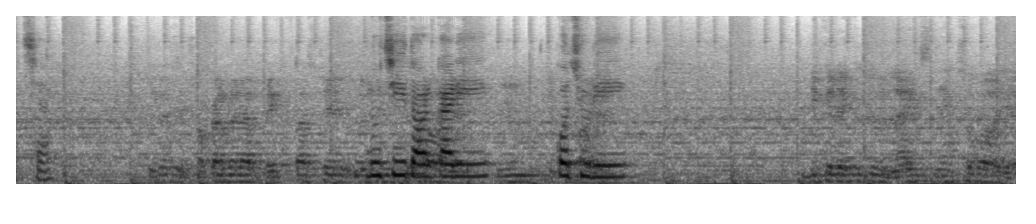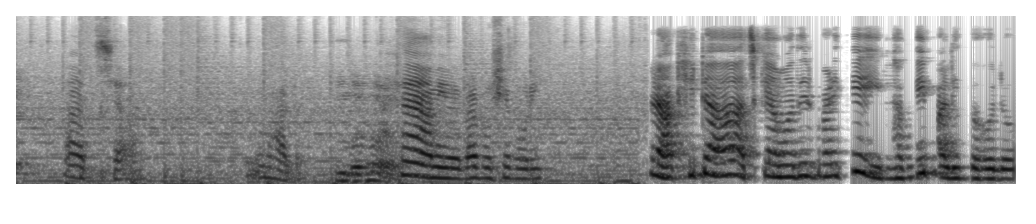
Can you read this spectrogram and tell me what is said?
আচ্ছা। ঠিক আছে সকালবেলা ব্রেকফাস্টে লুচি তরকারি কচুরি। বিকেলে কিছু লাইট স্ন্যাক্সও পাওয়া যায়। আচ্ছা। ভালো। হ্যাঁ আমি এবার বসে পড়ি। রাখিটা আজকে আমাদের বাড়িতে এইভাবেই পালিত হলো।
